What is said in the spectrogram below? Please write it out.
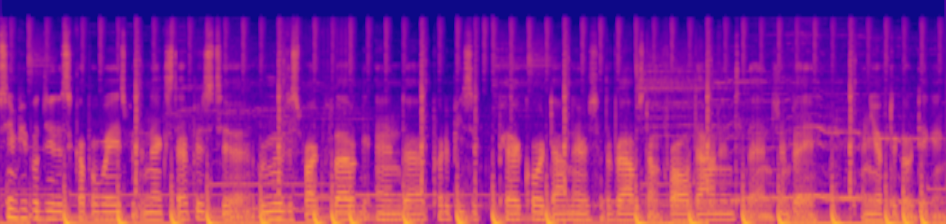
I've seen people do this a couple ways, but the next step is to remove the spark plug and uh, put a piece of paracord down there so the valves don't fall down into the engine bay and you have to go digging.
